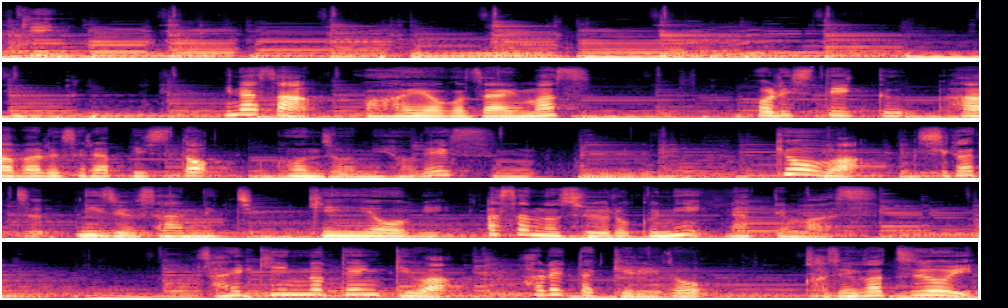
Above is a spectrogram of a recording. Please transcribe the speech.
き皆さんおはようございます。ホリスティックハーバルセラピスト本庄美穂です。今日は4月23日金曜日朝の収録になってます。最近の天気は晴れたけれど風が強い。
